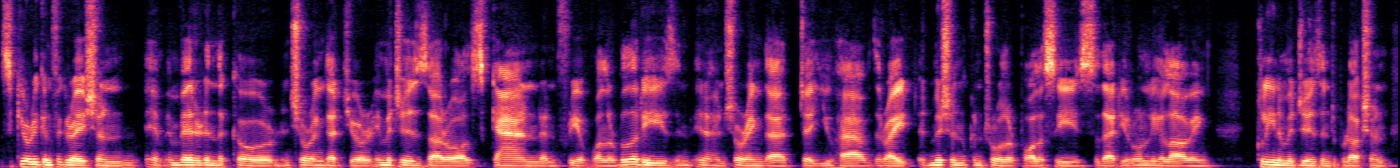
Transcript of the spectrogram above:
security configuration embedded in the code, ensuring that your images are all scanned and free of vulnerabilities, and you know, ensuring that uh, you have the right admission controller policies so that you're only allowing clean images into production.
